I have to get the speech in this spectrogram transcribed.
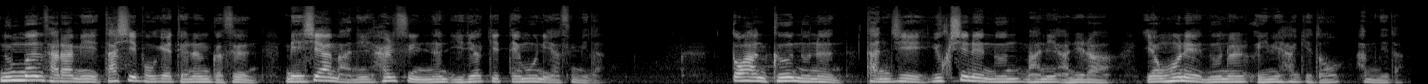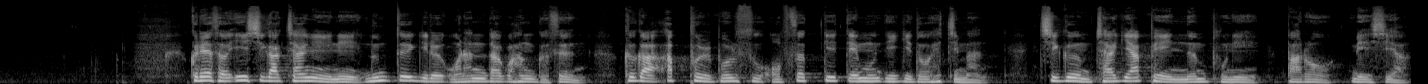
눈먼 사람이 다시 보게 되는 것은 메시아만이 할 수 있는 일이었기 때문이었습니다. 또한 그 눈은 단지 육신의 눈만이 아니라 영혼의 눈을 의미하기도 합니다. 그래서 이 시각장애인이 눈뜨기를 원한다고 한 것은 그가 앞을 볼 수 없었기 때문이기도 했지만 지금 자기 앞에 있는 분이 바로 메시아,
